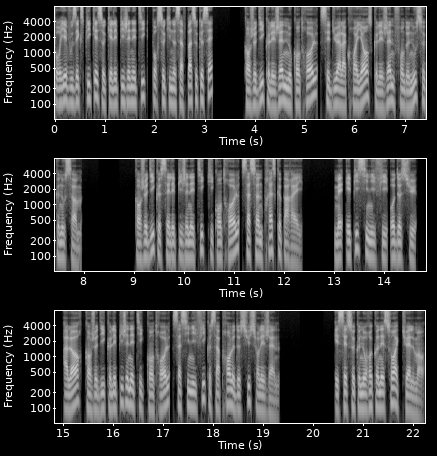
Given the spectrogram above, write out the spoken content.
Pourriez-vous expliquer ce qu'est l'épigénétique pour ceux qui ne savent pas ce que c'est? Quand je dis que les gènes nous contrôlent, c'est dû à la croyance que les gènes font de nous ce que nous sommes. Quand je dis que c'est l'épigénétique qui contrôle, ça sonne presque pareil. Mais épi signifie au-dessus. Alors, quand je dis que l'épigénétique contrôle, ça signifie que ça prend le dessus sur les gènes. Et c'est ce que nous reconnaissons actuellement.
